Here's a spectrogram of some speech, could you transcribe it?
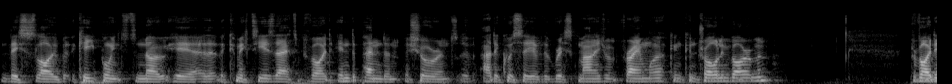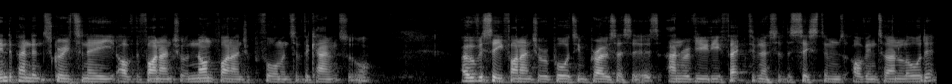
this slide, but the key points to note here are that the committee is there to provide independent assurance of adequacy of the risk management framework and control environment, provide independent scrutiny of the financial and non-financial performance of the council, oversee financial reporting processes and review the effectiveness of the systems of internal audit.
